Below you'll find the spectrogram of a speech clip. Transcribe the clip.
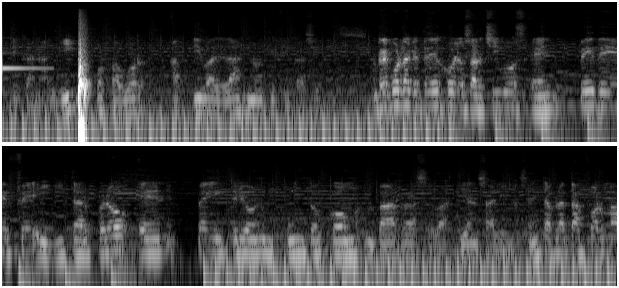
este canal y por favor activa las notificaciones. Recuerda que te dejo los archivos en PDF y Guitar Pro en patreon.com barra Sebastián Salinas. En esta plataforma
